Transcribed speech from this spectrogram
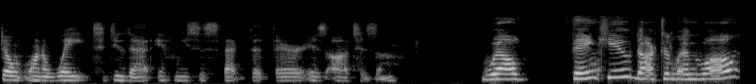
don't want to wait to do that if we suspect that there is autism. Well, thank you, Dr. Lundwall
